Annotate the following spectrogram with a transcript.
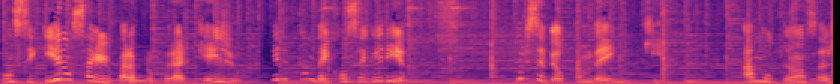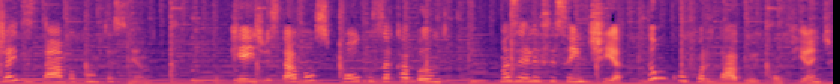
conseguiram sair para procurar queijo, ele também conseguiria. Percebeu também que a mudança já estava acontecendo. O queijo estava aos poucos acabando, mas ele se sentia tão confortável e confiante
